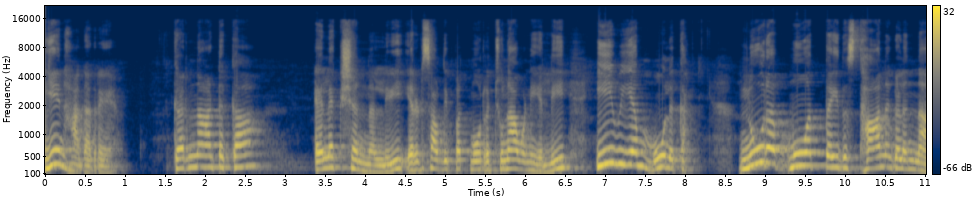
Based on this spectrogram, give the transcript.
ಏನು ಹಾಗಾದರೆ? ಕರ್ನಾಟಕ ಎಲೆಕ್ಷನ್ನಲ್ಲಿ ಎರಡು ಸಾವಿರದ ಇಪ್ಪತ್ತ್ಮೂರರ ಚುನಾವಣೆಯಲ್ಲಿ ಇ ವಿ ಎಂ ಮೂಲಕ ನೂರ ಮೂವತ್ತೈದು ಸ್ಥಾನಗಳನ್ನು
